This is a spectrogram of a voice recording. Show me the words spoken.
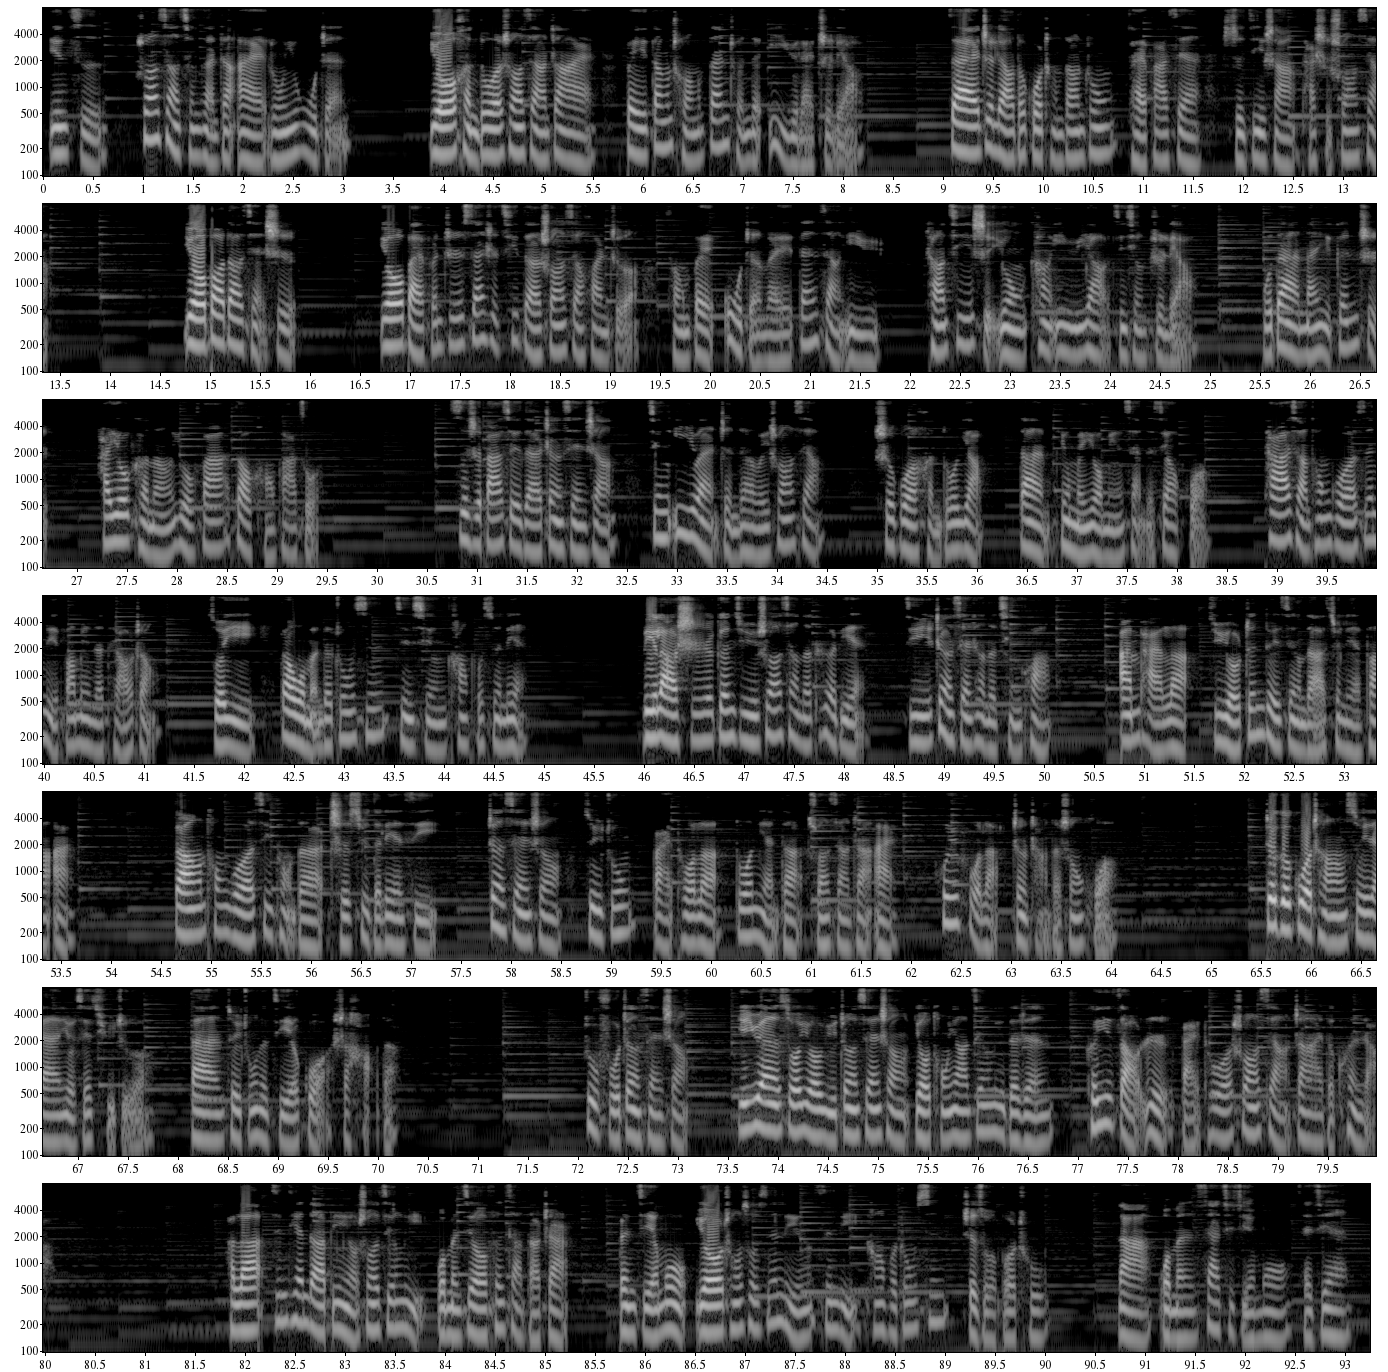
因此双向情感障碍容易误诊，有很多双向障碍被当成单纯的抑郁来治疗，在治疗的过程当中才发现，实际上它是双向。有报道显示，有百分之三十七的双向患者曾被误诊为单向抑郁，长期使用抗抑郁药进行治疗，不但难以根治，还有可能诱发躁狂发作。四十八岁的郑先生经医院诊断为双向，吃过很多药，但并没有明显的效果。他想通过心理方面的调整，所以。到我们的中心进行康复训练。李老师根据双向的特点及郑先生的情况，安排了具有针对性的训练方案。当通过系统的、持续的练习，郑先生最终摆脱了多年的双向障碍，恢复了正常的生活。这个过程虽然有些曲折，但最终的结果是好的。祝福郑先生，也愿所有与郑先生有同样经历的人可以早日摆脱双向障碍的困扰。好了，今天的病友说经历我们就分享到这儿。本节目由重塑心灵心理康复中心制作播出。那我们下期节目再见。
